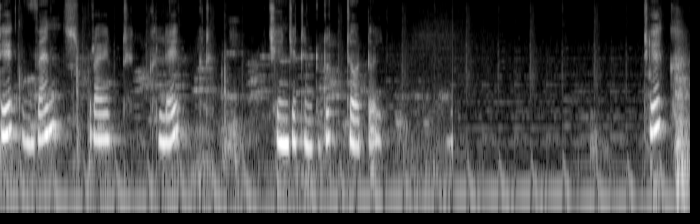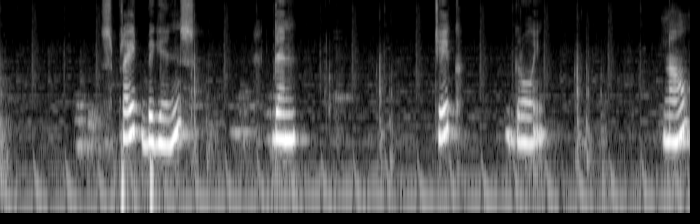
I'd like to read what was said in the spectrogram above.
Take when sprite clicked change it into the turtle. Take sprite begins then take growing now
